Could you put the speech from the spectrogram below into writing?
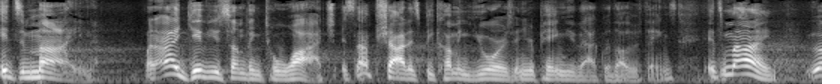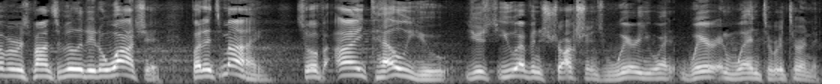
it's mine. When I give you something to watch, it's not shot, it's becoming yours and you're paying me back with other things. It's mine. You have a responsibility to watch it, but it's mine. So if I tell you, you, you have instructions where you went, where and when to return it.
